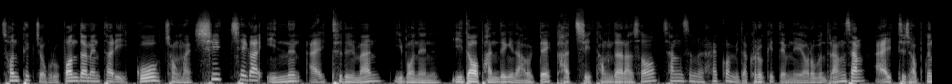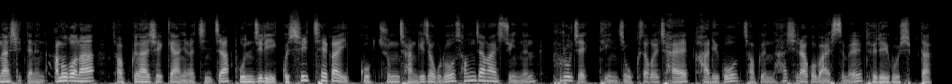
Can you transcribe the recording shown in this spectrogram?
선택적으로 펀더멘탈이 있고 정말 실체가 있는 알트들만 이번에 는 이더 반등이 나올 때 같이 덩달아서 상승을 할 겁니다. 그렇기 때문에 여러분들 항상 알트 접근하실 때는 아무거나 접근하실 게 아니라 진짜 본질이 있고 실체가 있고 중장기적으로 성장할 수 있는 프로젝트인지 옥석을 잘 가리고 접근하시라고 말씀을 드리고 싶다.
